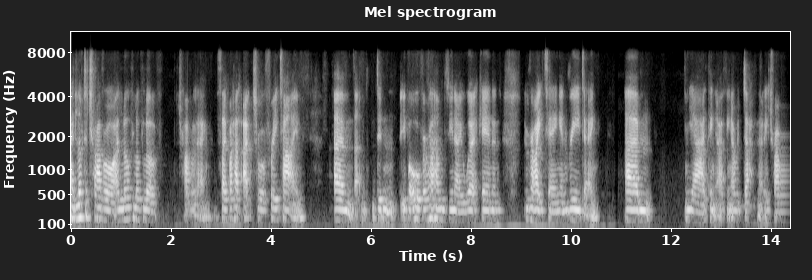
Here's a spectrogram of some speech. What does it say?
I'd love to travel. I love love love traveling. So if I had actual free time um, that didn't evolve around, you know, working and writing and reading. Um, yeah, I think I think I would definitely travel.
